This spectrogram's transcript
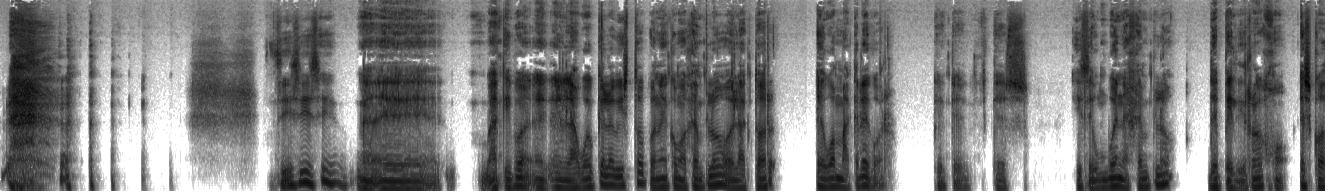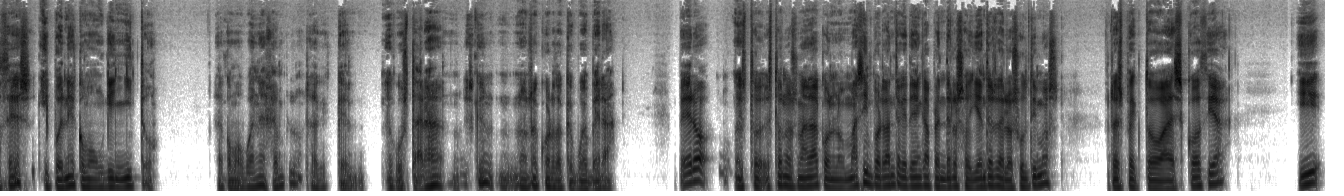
Sí, sí, sí. Eh, aquí pon- en la web que lo he visto pone como ejemplo el actor Ewan McGregor, que, que- que es, dice, un buen ejemplo de pelirrojo escocés y pone como un guiñito. O sea, como buen ejemplo. O sea, que, que me gustará. Es que no recuerdo qué web era. Pero esto, esto no es nada con lo más importante que tienen que aprender los oyentes de los últimos respecto a Escocia. Y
